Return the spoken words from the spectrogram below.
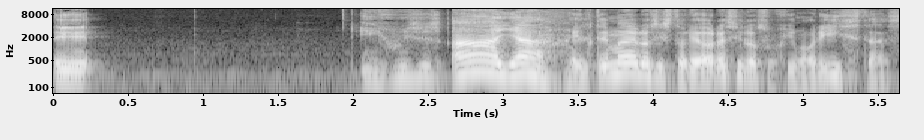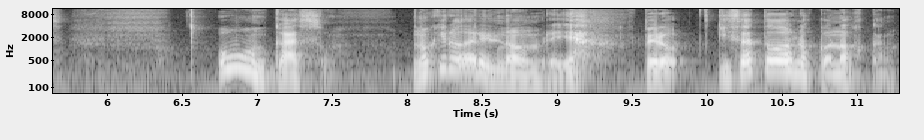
Eh, y juicios. Ah, ya, el tema de los historiadores y los fujimoristas. Hubo un caso no quiero dar el nombre ya, pero quizá todos los conozcan,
